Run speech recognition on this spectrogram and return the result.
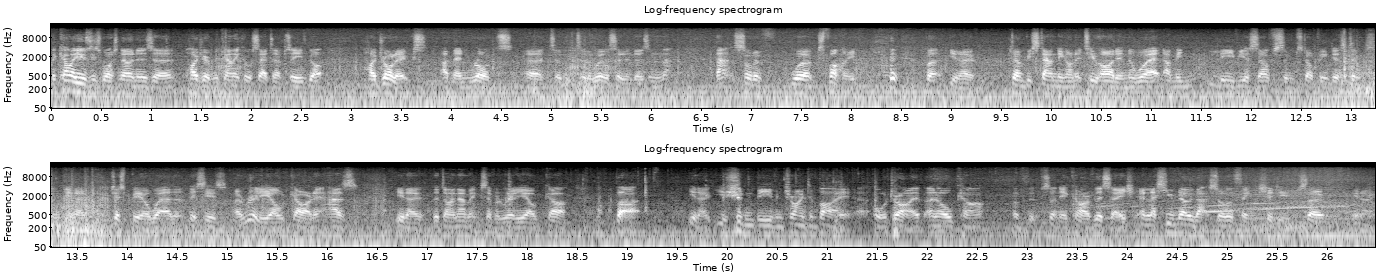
The car uses what's known as a hydromechanical setup, so you've got hydraulics and then rods uh, to, to the wheel cylinders, and that, that sort of works fine. but you know, don't be standing on it too hard in the wet. I mean, leave yourself some stopping distance, and you know, just be aware that this is a really old car and it has, you know, the dynamics of a really old car. But you know, you shouldn't be even trying to buy or drive an old car of the, certainly a car of this age unless you know that sort of thing, should you? So you know,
